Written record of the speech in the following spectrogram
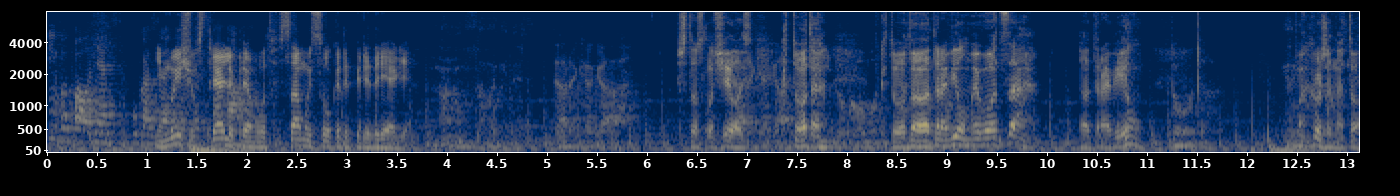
и выполнять И указания. мы еще встряли прямо вот в самый сок этой передряги. Что случилось? Кто-то... Кто-то отравил моего отца. Отравил? Похоже на то.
